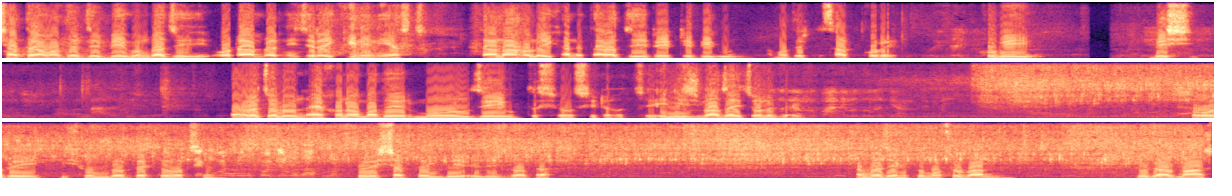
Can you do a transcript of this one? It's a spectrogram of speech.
সাথে আমাদের যে বেগুন বাজি ওটা আমরা নিজেরাই কিনে নিয়ে আসছি। তা না হলে এখানে তারা যে রেটে বেগুন আমাদেরকে সার্ভ করে, খুবই বেশি। তাহলে চলুন, এখন আমাদের মূল যে উদ্দেশ্য, সেটা হচ্ছে ইলিশ বাজায় চলে যাই। ওরে, কি সুন্দর দেখতে পাচ্ছেন। তেল দিয়ে ইলিশ বাজা আমরা যেহেতু মুসলমান রোজার মাস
